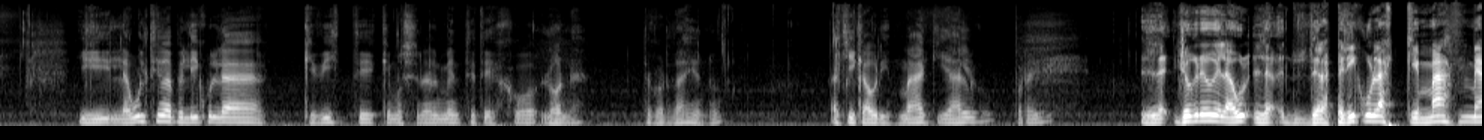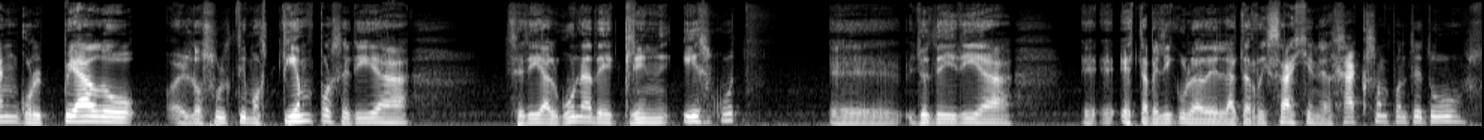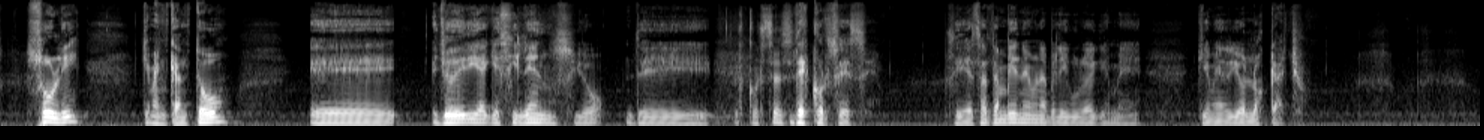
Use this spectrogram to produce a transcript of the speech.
¿Y la última película que viste que emocionalmente te dejó Lona? ¿Te acordáis o no? ¿Aquí Kaurismaki algo por ahí? Yo creo que de las películas que más me han golpeado en los últimos tiempos sería, sería alguna de Clint Eastwood. Eh, yo te diría eh, eh, esta película del aterrizaje en el Jackson, ponte tú, Sully, que me encantó. Yo diría que Silencio de Scorsese. de Scorsese. Sí, esa también es una película que me, que me dio en los cachos.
